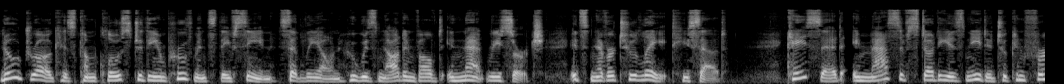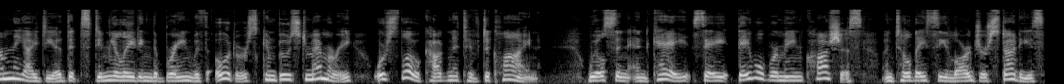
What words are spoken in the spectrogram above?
No drug has come close to the improvements they've seen, said Leon, who was not involved in that research. It's never too late, he said. Kay said a massive study is needed to confirm the idea that stimulating the brain with odors can boost memory or slow cognitive decline. Wilson and Kay say they will remain cautious until they see larger studies,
